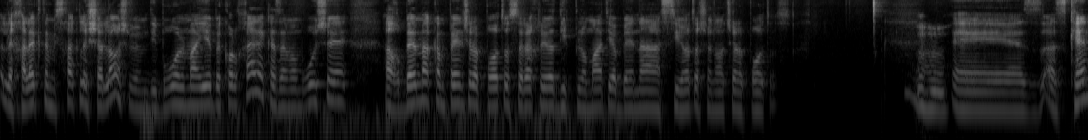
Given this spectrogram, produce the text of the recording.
לחלק את המשחק לשלוש והם דיברו על מה יהיה בכל חלק אז הם אמרו שהרבה מהקמפיין של הפרוטוס הולך להיות דיפלומטיה בין הסיעות השונות של הפרוטוס. אה, אז, אז כן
